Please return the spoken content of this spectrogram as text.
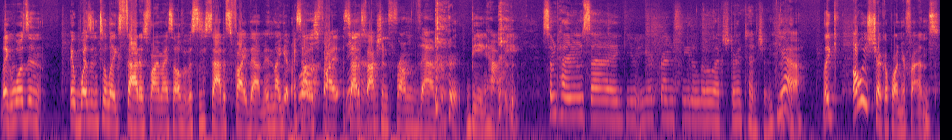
Like it wasn't it wasn't to like satisfy myself, it was to satisfy them and I get my Well, satisfy yeah. satisfaction from them being happy. Sometimes uh, you, your friends need a little extra attention. Yeah. Like always check up on your friends.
